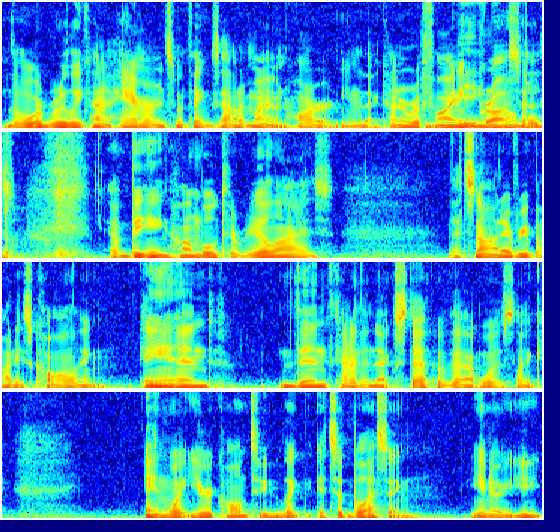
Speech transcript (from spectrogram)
the Lord really kind of hammering some things out in my own heart. You know, that kind of refining Being process humbled. of being humbled to realize that's not everybody's calling. And then kind of the next step of that was like, and what you're called to, like, it's a blessing. You know, you,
